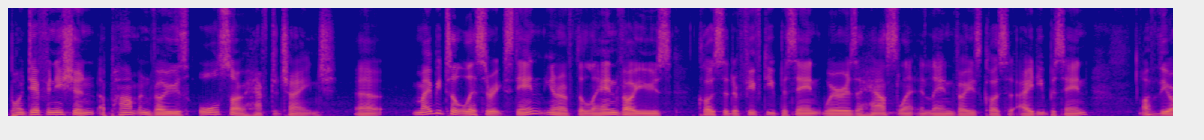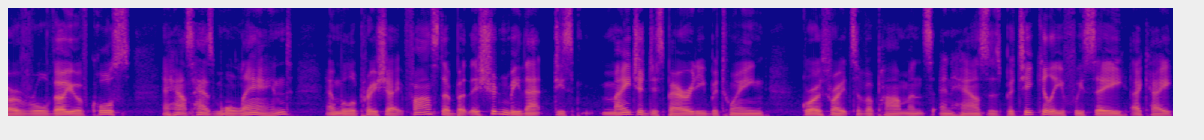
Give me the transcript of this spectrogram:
by definition, apartment values also have to change. Uh, maybe to a lesser extent, you know, if the land value is closer to fifty percent, whereas a house land value is closer to eighty percent of the overall value, of course a house has more land and will appreciate faster, but there shouldn't be that dis- major disparity between growth rates of apartments and houses, particularly if we see, okay,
